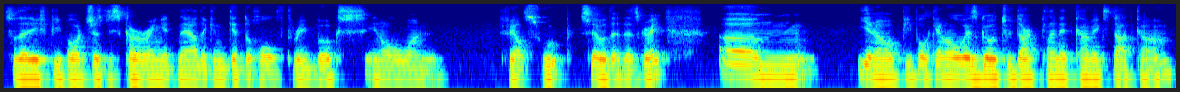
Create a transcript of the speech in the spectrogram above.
so that if people are just discovering it now they can get the whole three books in all one fell swoop. So that, that's great. Um, you know people can always go to darkplanetcomics.com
